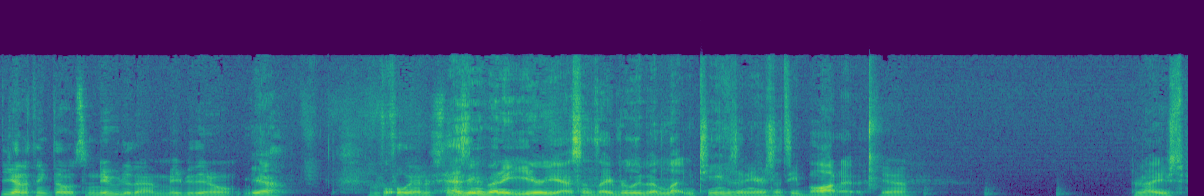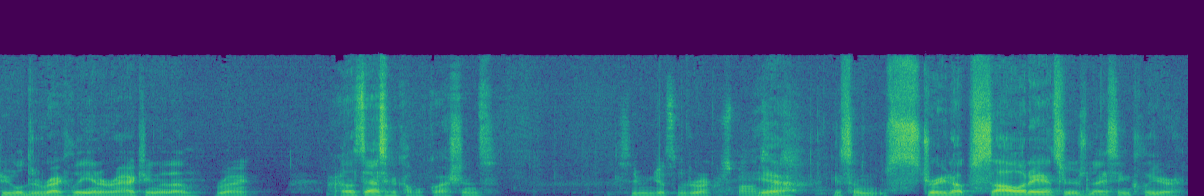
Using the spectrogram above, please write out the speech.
You got to think though, it's new to them. Maybe they don't Yeah. fully It understand. hasn't it. even been a year yet since they've really been letting teams in here since he bought it. Yeah. They're not used to people directly interacting with them. Right. All right, let's ask a couple questions. See if we can get some direct responses. Yeah, get some straight up solid answers, nice and clear.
